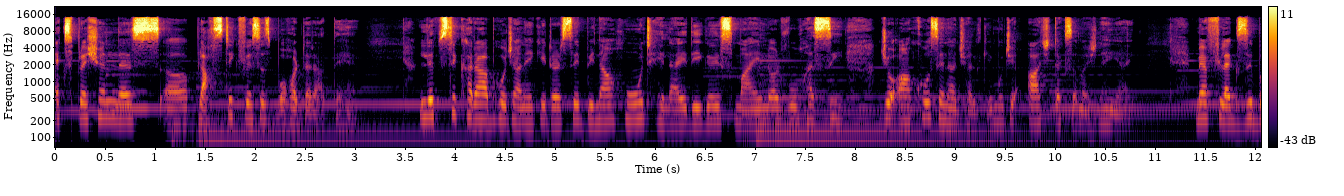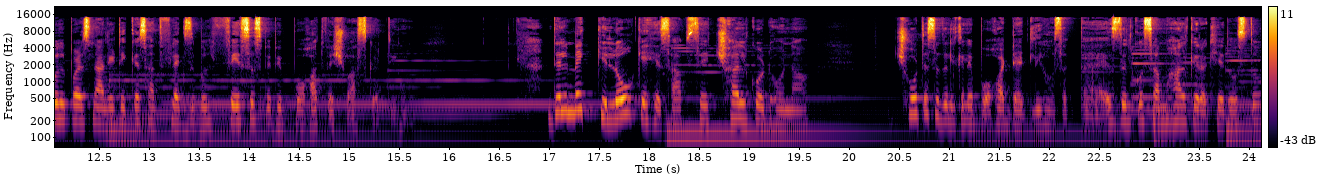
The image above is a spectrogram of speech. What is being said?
एक्सप्रेशनलेस प्लास्टिक फेसेस बहुत डराते हैं। लिपस्टिक खराब हो जाने के डर से बिना होंठ हिलाए दी गई स्माइल और वो हँसी जो आँखों से न झलके, मुझे आज तक समझ नहीं आई। मैं फ्लेक्सिबल पर्सनालिटी के साथ फ्लेक्सिबल फेसेस पे भी बहुत विश्वास करती हूँ। दिल में किलो के हिसाब से छल को ढोना छोटे से दिल के लिए बहुत डेडली हो सकता है। इस दिल को संभाल के रखिए दोस्तों।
